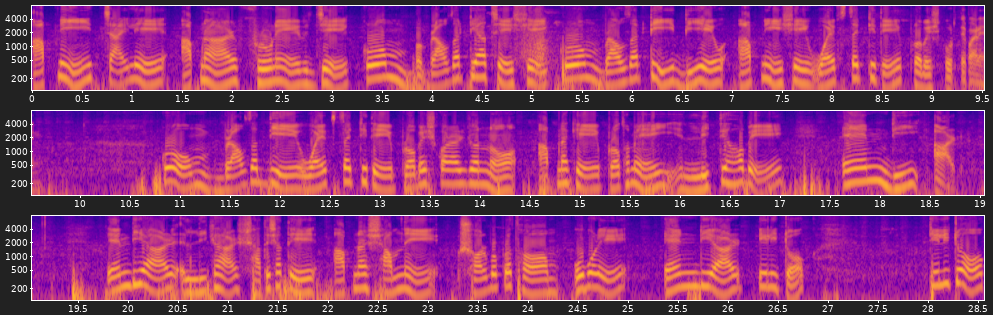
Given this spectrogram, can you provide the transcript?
আপনি চাইলে আপনার ফোনের যে ক্রোম ব্রাউজারটি আছে, সেই ক্রোম ব্রাউজারটি দিয়েও আপনি সেই ওয়েবসাইটটিতে প্রবেশ করতে পারেন। ক্রোম ব্রাউজার দিয়ে ওয়েবসাইটটিতে প্রবেশ করার জন্য আপনাকে প্রথমেই লিখতে হবে এনডিআর এনডিআর লেখার সাথে সাথে আপনার সামনে সর্বপ্রথম উপরে এনডিআর টেলিটক টেলিটক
